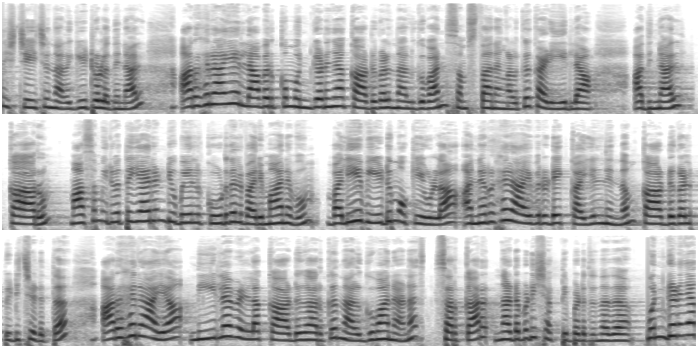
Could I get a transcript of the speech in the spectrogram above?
നിശ്ചയിച്ച് നൽകിയിട്ടുള്ളതിനാൽ അർഹരായ എല്ലാവർക്കും മുൻഗണനാ കാർഡുകൾ നൽകുവാൻ സംസ്ഥാനങ്ങൾക്ക് കഴിയില്ല. അതിനാൽ കാറും മാസം ഇരുപത്തയ്യായിരം രൂപയിൽ കൂടുതൽ വരുമാനവും വലിയ വീടുമൊക്കെയുള്ള അനർഹരായവരുടെ കയ്യിൽ നിന്നും കാർഡുകൾ പിടിച്ചെടുത്ത് അർഹരായ നീലവെള്ള കാർഡുകാർക്ക് നൽകുവാനാണ് സർക്കാർ നടപടി ശക്തിപ്പെടുത്തുന്നത്. മുൻഗണനാ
